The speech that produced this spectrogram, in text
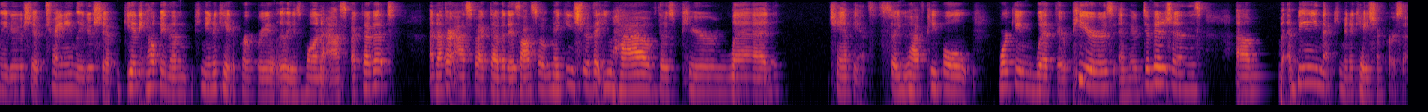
leadership, training leadership, getting helping them communicate appropriately is one aspect of it. Another aspect of it is also making sure that you have those peer-led champions. So you have people working with their peers and their divisions, um, being that communication person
